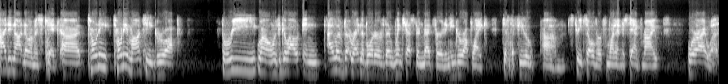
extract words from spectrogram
I did not know him as a kid. Uh, Tony Tony Amonte grew up three. Well, if you go out and I lived right in the border of the Winchester and Medford, and he grew up like just a few um, streets over, from what I understand, from I, where I was.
